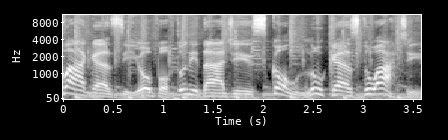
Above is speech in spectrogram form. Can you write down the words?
Vagas e oportunidades com Lucas Duarte.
